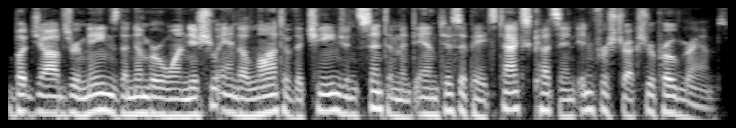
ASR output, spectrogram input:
But jobs remains the number one issue and a lot of the change in sentiment anticipates tax cuts and infrastructure programs.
